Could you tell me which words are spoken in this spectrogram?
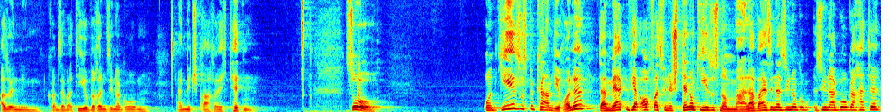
also in den konservativeren Synagogen, ein Mitspracherecht hätten. So, und Jesus bekam die Rolle. Da merken wir auch, was für eine Stellung Jesus normalerweise in der Synagoge hatte.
